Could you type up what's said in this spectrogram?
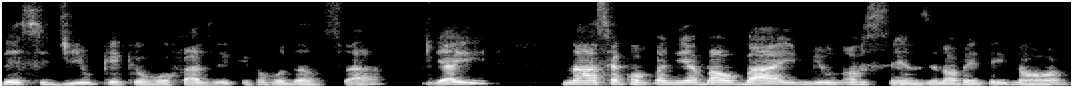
decidir o que, que eu vou fazer, o que, que eu vou dançar. E aí nasce a Companhia Baobá em 1999,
